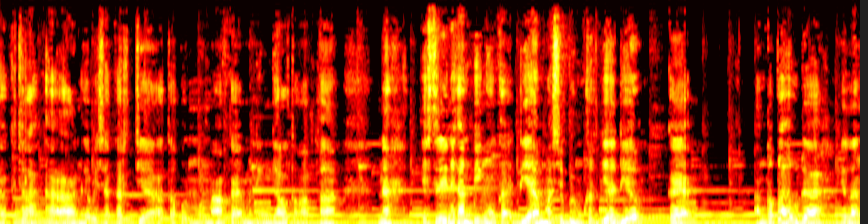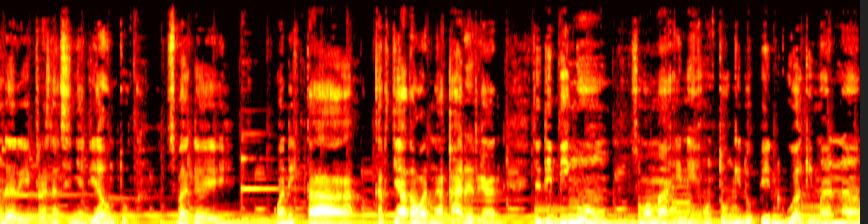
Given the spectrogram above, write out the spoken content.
uh, kecelakaan nggak bisa kerja ataupun mohon maaf kayak meninggal atau apa. Nah istri ini kan bingung kak. Dia masih belum kerja. Dia kayak anggaplah udah hilang dari presensinya dia untuk sebagai wanita kerja atau wanita karir kan. Jadi bingung semama ini untuk ngidupin gua gimana?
